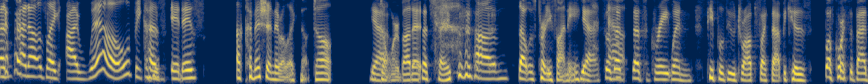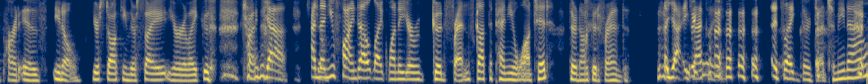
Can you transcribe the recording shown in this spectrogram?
And, and I was like, I will because it is a commission. They were like, no, don't, yeah. don't worry about it. That's nice. Um, that was pretty funny. Yeah, so Uh, that's that's great when people do drops like that because of course the bad part is, you know, you're stalking their site, you're like trying to Yeah. And then you find out like one of your good friends got the pen you wanted. they're not a good friend. Uh, yeah, exactly. It's like they're dead to me now.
